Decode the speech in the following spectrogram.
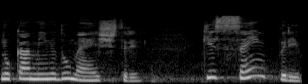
no caminho do Mestre, que sempre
